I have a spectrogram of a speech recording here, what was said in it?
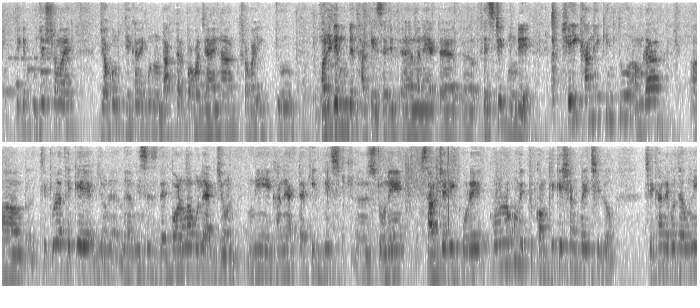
সব থেকে পুজোর সময় যখন যেখানে কোনো ডাক্তার পাওয়া যায় না, সবাই একটু হলিডে মুডে থাকে মানে একটা ফেস্টিভ মুডে সেইখানে কিন্তু আমরা ত্রিপুরা থেকে একজন মিসেস দেববর্মা বলে একজন, উনি এখানে একটা কিডনি স্টোনে সার্জারি করে কোনো রকম একটু কমপ্লিকেশন হয়েছিল। সেখানে বোধহয় উনি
